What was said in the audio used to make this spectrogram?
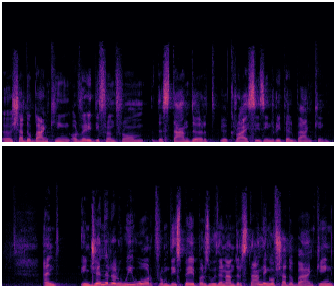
uh, shadow banking are very different from the standard uh, crisis in retail banking. And in general, we work from these papers with an understanding of shadow banking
